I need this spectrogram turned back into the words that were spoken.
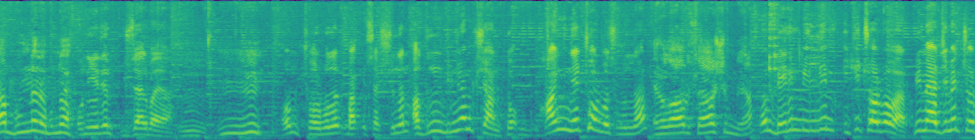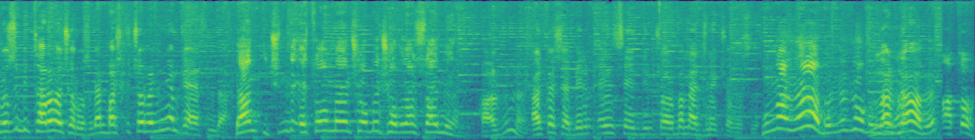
Lan bunlar ne bunlar? Onu yedim. Güzel bayağı. Hmm. Oğlum çorbalar bak mesela şunların adını bilmiyorum ki şu an. Hangi ne çorbası bunlar? Erol abi sever şimdi ya. Oğlum benim bildiğim iki çorba var. Bir mercimek çorbası, bir tarhana çorbası. Ben başka çorba bilmiyorum ki hayatımda. Ben içinde et olmayan çorbayı çorbadan saymıyorum. Harbi mi? Arkadaşlar benim en sevdiğim çorba mercimek çorbası. Bunlar ne abi? Ne çorba Bunlar ne abi? Atom,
